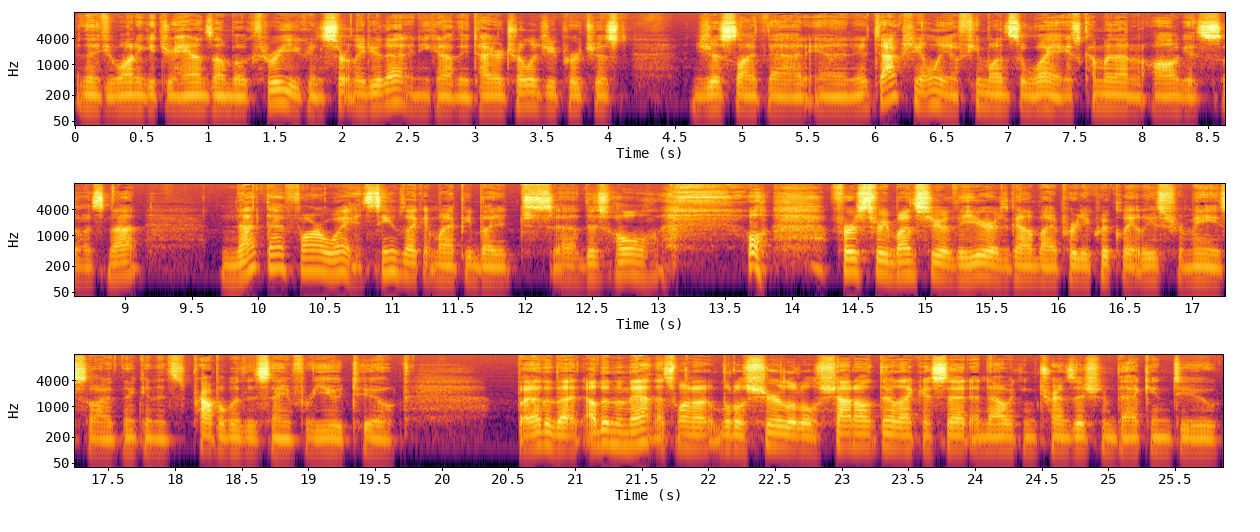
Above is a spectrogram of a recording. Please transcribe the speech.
And then if you want to get your hands on book three, you can certainly do that, and you can have the entire trilogy purchased just like that. And it's actually only a few months away. It's coming out in August, so it's not not that far away. It seems like it might be, but it's uh, this whole. first three months here of the year has gone by pretty quickly, at least for me. So I'm thinking it's probably the same for you too. But other than other than that, that's one little sure little shout out there, like I said, and now we can transition back into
